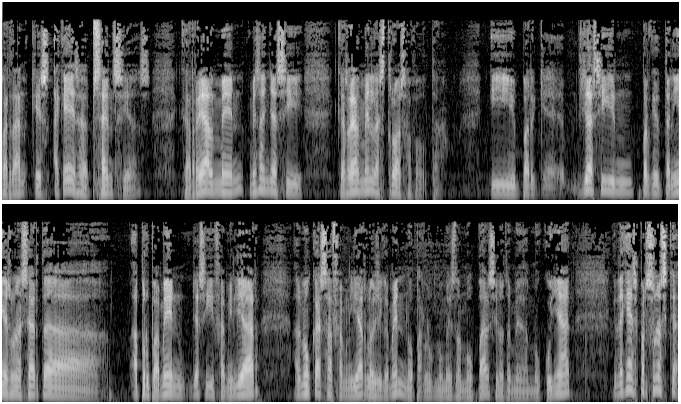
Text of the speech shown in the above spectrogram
Per tant, que és aquelles absències que realment, més enllà si que realment les trobes a faltar. I perquè ja siguin perquè tenies una certa apropament, ja sigui familiar, el meu cas familiar, lògicament, no parlo només del meu pare, sinó també del meu cunyat, d'aquelles persones que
